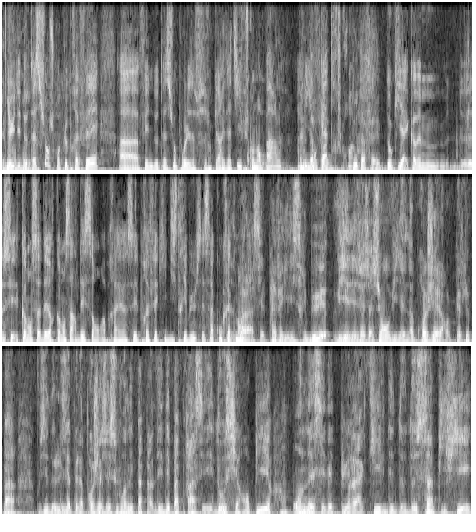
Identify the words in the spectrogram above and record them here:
Il y a eu des dotations, je crois que le préfet a fait une dotation pour les associations caritatives, puisqu'on en parle, un million quatre, je crois. Tout à fait. Donc il y a quand même, euh, comment ça d'ailleurs, comment ça redescend après? C'est le préfet qui distribue, c'est ça concrètement? Voilà, c'est le préfet qui distribue via des associations, via d'un projet. Alors quelque part, vous les appels à projets, c'est souvent des, papa- des, des paperasses et des dossiers à remplir. On essaie d'être plus réactif, de, de- de simplifier.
